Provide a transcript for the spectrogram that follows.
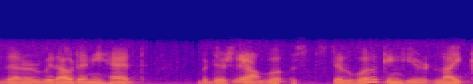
that are without any head but they're still Yeah. wo- still working here like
